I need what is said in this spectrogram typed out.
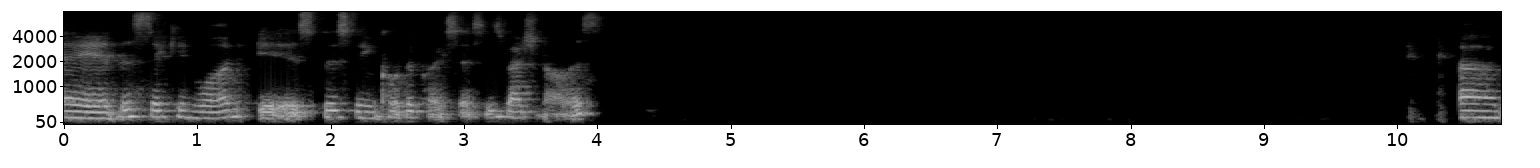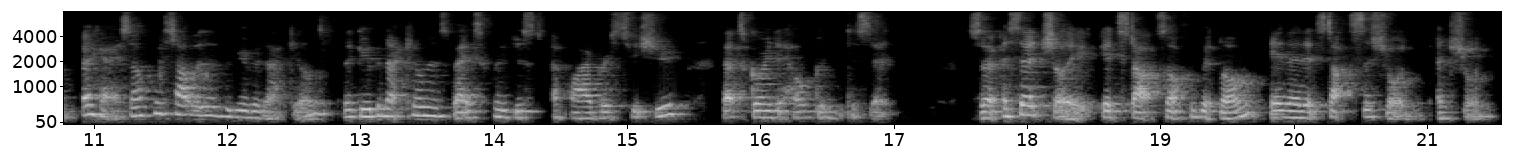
And the second one is this thing called the processus vaginalis. Um, okay, so if we start with the gubernaculum, the gubernaculum is basically just a fibrous tissue that's going to help in the descent. So essentially, it starts off a bit long and then it starts to shorten and shorten.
